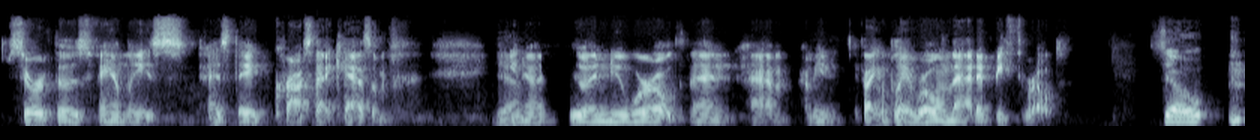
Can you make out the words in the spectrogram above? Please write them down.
serve those families as they cross that chasm, yeah. you know, to a new world, then um, I mean, if I can play a role in that, I'd be thrilled. So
